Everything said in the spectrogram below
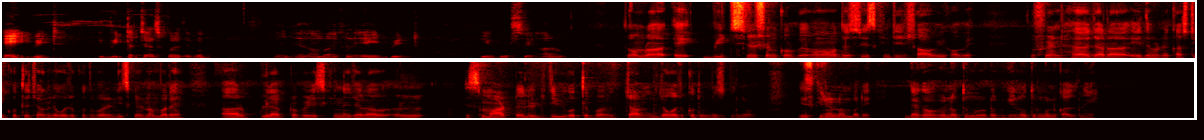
এইট বিট এই বিটটা চেঞ্জ করে দেব। আমরা এখানে এইট বিট ই করছি। আর তো আমরা এই বিট সিলেকশন করব এবং আমাদের স্ক্রিনটি স্বাভাবিক হবে। তো ফ্রেন্ড হ্যাঁ যারা এই ধরনের কাজটি করতে চান, যোগাযোগ করতে পারেন স্ক্রিন নাম্বারে আর ল্যাপটপের স্ক্রিনে যারা স্মার্ট এলইডি টিভি করতে পারেন চান, যোগাযোগ করতে পারেন স্ক্রিন স্ক্রিনের নাম্বারে দেখা হবে নতুন কোনো টপিকে নতুন কোনো কাজ নেই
